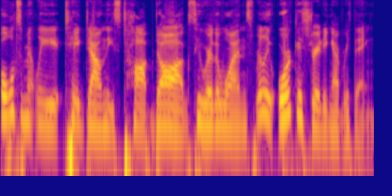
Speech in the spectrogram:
ultimately take down these top dogs who are the ones really orchestrating everything.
